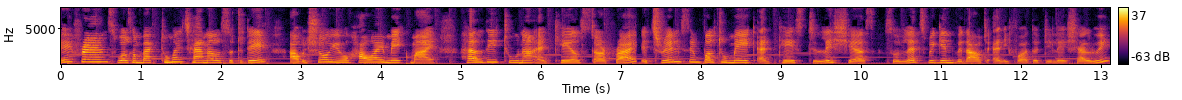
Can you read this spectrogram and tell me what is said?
Hey friends, welcome back to my channel. So today I will show you how I make my healthy tuna and kale stir fry. It's really simple to make and taste delicious. So let's begin without any further delay, shall we?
